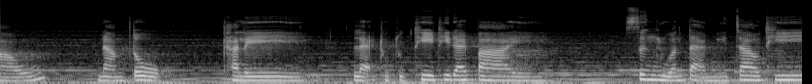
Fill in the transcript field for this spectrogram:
า น้ำตก ทะเล และทุกๆทที่ที่ได้ไป ซึ่งล้วนแต่มีเจ้าที่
